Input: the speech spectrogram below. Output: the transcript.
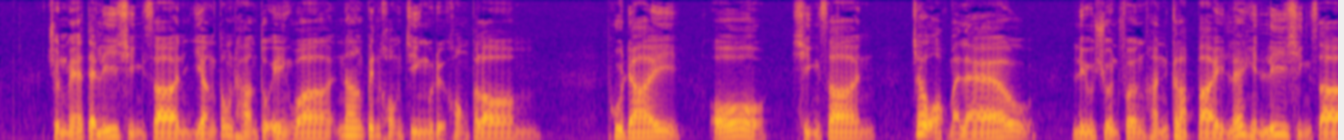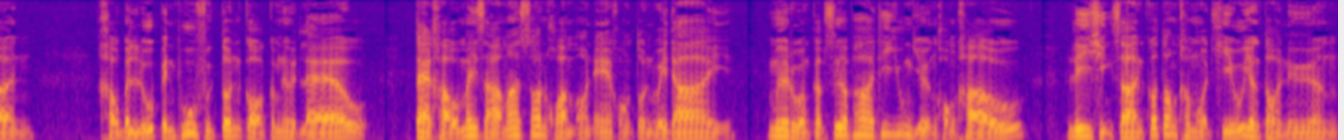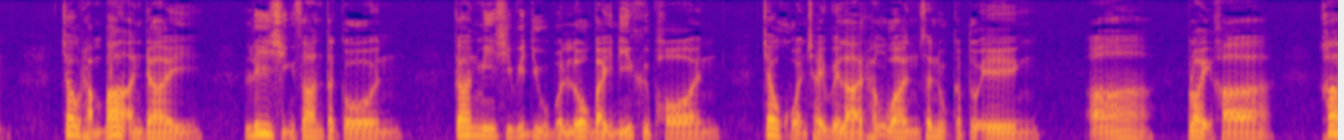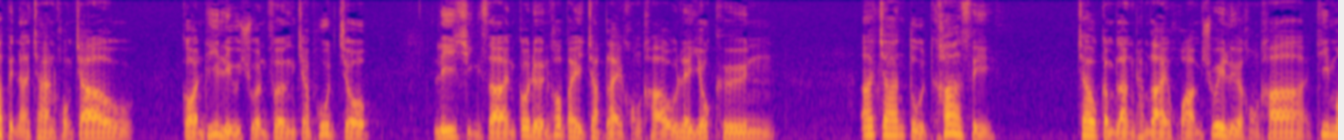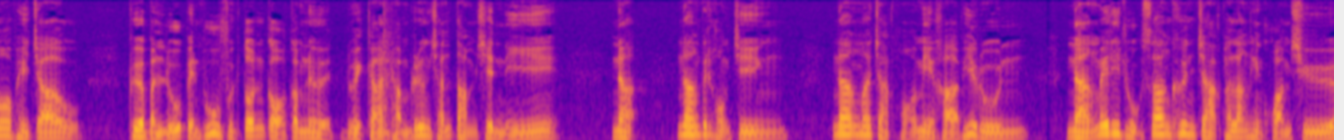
จนแม้แต่ลี่ฉิงซานยังต้องถามตัวเองว่านางเป็นของจริงหรือของปลอม ผู้ใด โอ้ฉิงซานเจ้าออกมาแล้ว หลิวชวนเฟิงหันกลับไปและเห็นลี่ฉิงซาน เขาบรรลุเป็นผู้ฝึกตนก่อกำเนิดแล้ว แต่เขาไม่สามารถซ่อนความอ่อนแอของตนไว้ได้ เมื่อรวมกับเสื้อผ้าที่ยุ่งเหยิงของเขา ลี่ฉิงซานก็ต้องขมวดคิ้วอย่างต่อเนื่อง เจ้าทำบ้าอันใด ลี่ฉิงซานตะโกน การมีชีวิตอยู่บนโลกใบนี้คือพร เจ้าควรใช้เวลาทั้งวันสนุกกับตัวเองอ่าปล่อยข้าข้าเป็นอาจารย์ของเจ้า ก่อนที่หลิวชวนเฟิงจะพูดจบ ลี่ฉิงซานก็เดินเข้าไปจับไหล่ของเขาและยกขึ้นอาจารย์ตูดข้าสิ เจ้ากำลังทำลายความช่วยเหลือของข้าที่มอบให้เจ้า เพื่อบรรลุเป็นผู้ฝึกตนก่อกำเนิดโดยการทำเรื่องชั้นต่ำเช่นนี้น่ะนางเป็นของจริง นางมาจากหอเมคาพิรุณ นางไม่ได้ถูกสร้างขึ้นจากพลังแห่งความเชื่อ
